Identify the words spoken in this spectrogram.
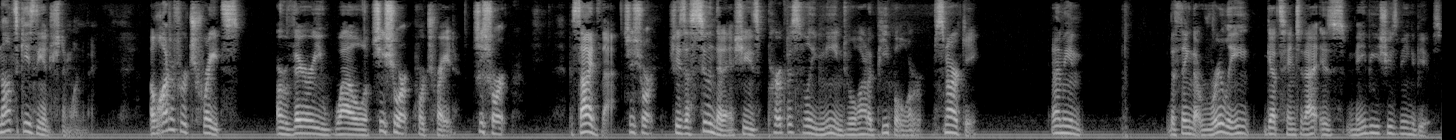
Natsuki's the interesting one to me. A lot of her traits are very well She's short. portrayed. She's short. Besides that, She's short. she's a tsundere. She's purposefully mean to a lot of people or snarky. And I mean, the thing that really gets hinted at is maybe she's being abused.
